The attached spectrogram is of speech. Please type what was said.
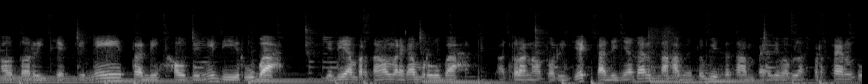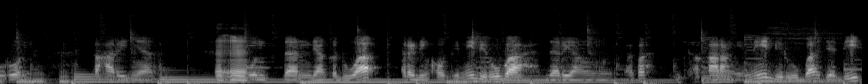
auto reject ini trading hold ini dirubah. Jadi yang pertama mereka merubah aturan auto reject. Tadinya kan saham itu bisa sampai 15% turun seharinya. Dan yang kedua trading hold ini dirubah. Dari yang apa sekarang ini dirubah jadi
